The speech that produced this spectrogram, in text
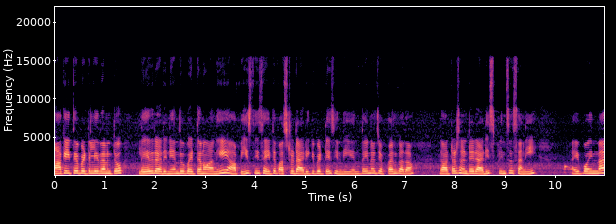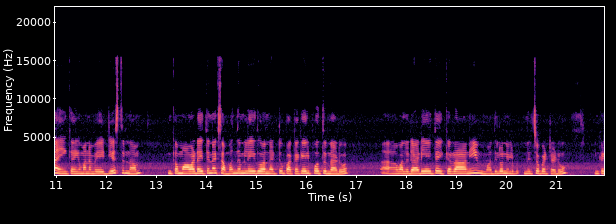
మాకైతే పెట్టలేదంటూ లేదు డాడీ నేను ఎందుకు పెట్టాను అని ఆ పీస్ తీసి అయితే ఫస్ట్ డాడీకి పెట్టేసింది. ఎంతైనా చెప్పాను కదా డాటర్స్ అంటే డాడీస్ ప్రిన్సెస్ అని. అయిపోయిందా? ఇంకా ఇక మనం వెయిట్ చేస్తున్నాం. ఇంకా మావాడైతే నాకు సంబంధం లేదు అన్నట్టు పక్కకి వెళ్ళిపోతున్నాడు వాళ్ళ డాడీ అయితే ఇక్కడ రా అని మధ్యలో నిలబ నిల్చోబెట్టాడు. ఇంకా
